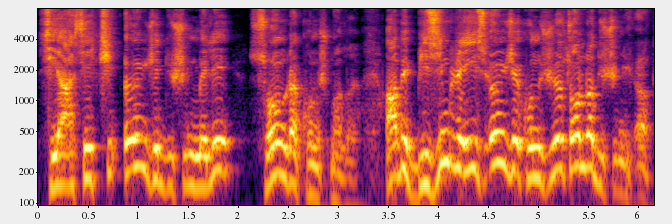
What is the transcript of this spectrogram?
Siyasetçi önce düşünmeli, sonra konuşmalı. Abi bizim reis önce konuşuyor, sonra düşünüyor.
